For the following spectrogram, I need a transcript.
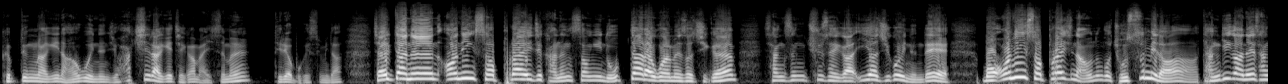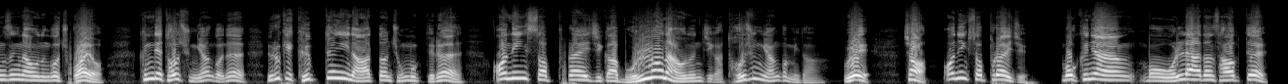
급등락이 나오고 있는지 확실하게 제가 말씀을 드려보겠습니다. 자, 일단은 어닝 서프라이즈 가능성이 높다라고 하면서 지금 상승 추세가 이어지고 있는데 뭐 어닝 서프라이즈 나오는 거 좋습니다. 단기간에 상승 나오는 거 좋아요. 근데 더 중요한 거는 이렇게 급등이 나왔던 종목들은 어닝 서프라이즈가 뭘로 나오는지가 더 중요한 겁니다. 왜? 자, 어닝 서프라이즈 뭐 그냥 뭐 원래 하던 사업들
